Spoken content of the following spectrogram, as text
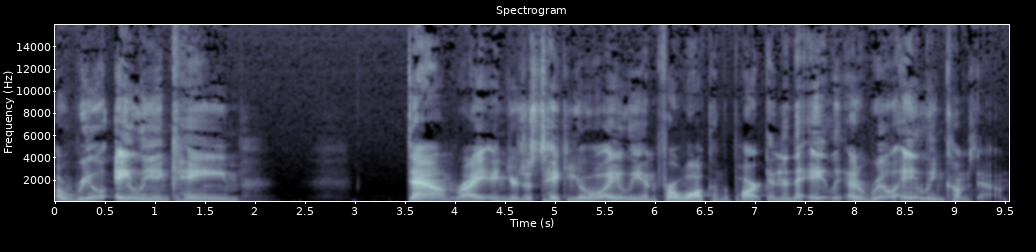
a real alien came down, right? And you're just taking your little alien for a walk in the park. And then the alien, a real alien comes down.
